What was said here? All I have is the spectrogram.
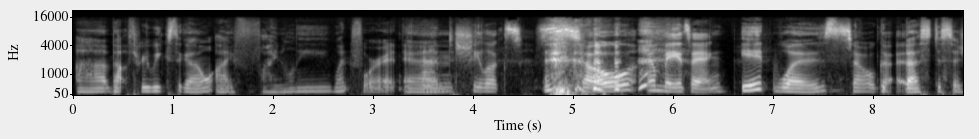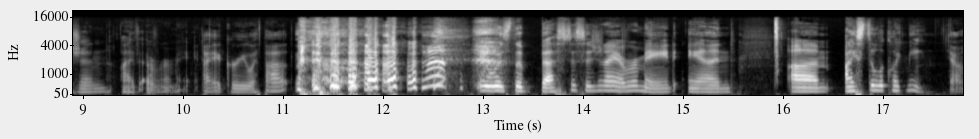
uh, about three weeks ago, I finally went for it. And, And, she looks so amazing. it was So the good. best decision I've ever made. I agree with that. it was the best decision I ever made, and um, I still look like me. Yeah.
